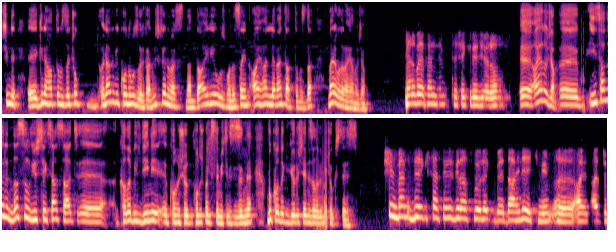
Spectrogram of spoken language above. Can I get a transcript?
Şimdi e, yine hattımızda çok önemli bir konumuz var efendim. Üsküdar Üniversitesi'nden dahiliye uzmanı Sayın Ayhan Levent hattımızda. Merhabalar Ayhan Hocam. Merhaba efendim, teşekkür ediyorum. Ee, Ayhan Hocam, e, insanların nasıl 180 saat e, kalabildiğini e, konuşuyor, konuşmak istemiştik sizinle. Bu konudaki görüşlerinizi alabilmeyi çok isteriz. Şimdi ben direkt isterseniz biraz böyle, dahiliye hekimiyim. Ee, ayrıca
